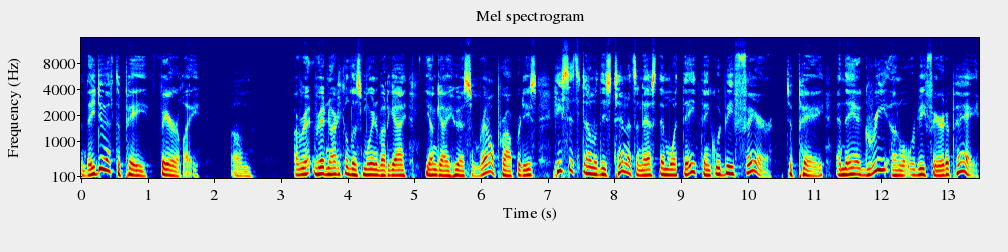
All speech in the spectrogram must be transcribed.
they do have to pay fairly. Um, I read, read, an article this morning about a guy, young guy who has some rental properties. He sits down with these tenants and asks them what they think would be fair to pay, and they agree on what would be fair to pay.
